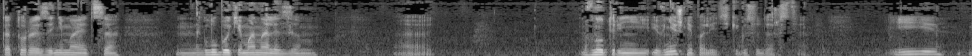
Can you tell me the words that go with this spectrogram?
которая занимается глубоким анализом э, внутренней и внешней политики государства и э,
